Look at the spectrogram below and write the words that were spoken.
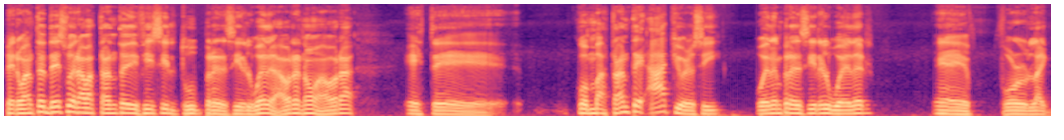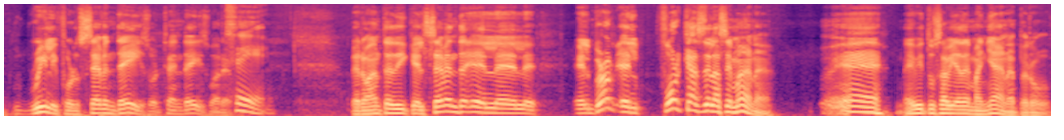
Pero antes de eso era bastante difícil tú predecir el weather. Ahora no, ahora este, con bastante accuracy pueden predecir el weather eh, for like really for seven days or ten days, whatever. Sí. Pero antes de que el seven day- el, el, el, el forecast de la semana, eh, maybe tú sabías de mañana, pero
